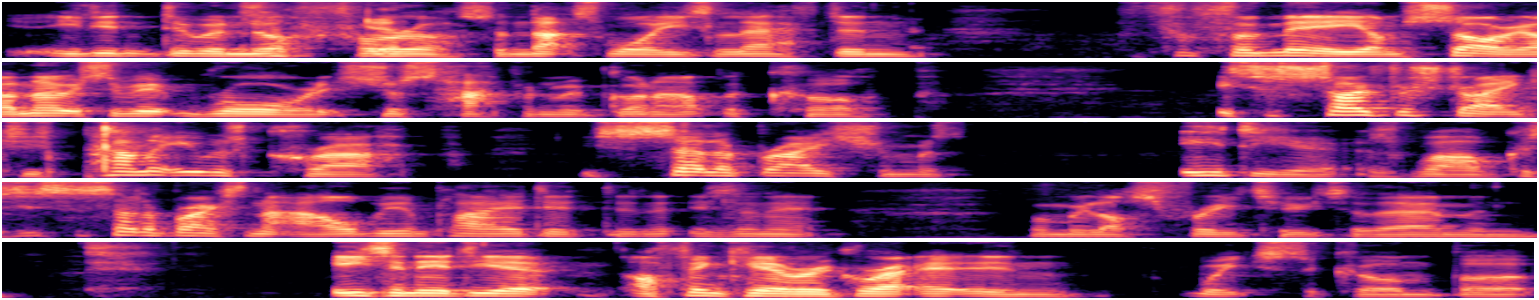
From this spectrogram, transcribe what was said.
He didn't do enough for yeah. us, and that's why he's left. And for, for, me, I'm sorry. I know it's a bit raw. It's just happened. We've gone out the cup. It's just so frustrating because his penalty was crap. His celebration was idiot as well because it's a celebration that Albion player did, isn't it? When we lost three two to them, and he's an idiot. I think he'll regret it in weeks to come. But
